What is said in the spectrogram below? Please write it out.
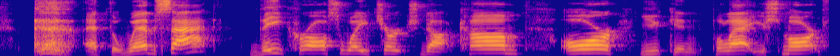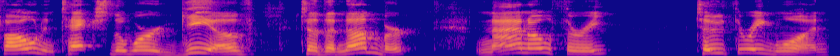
at the website thecrosswaychurch.com or you can pull out your smartphone and text the word give to the number 903 231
